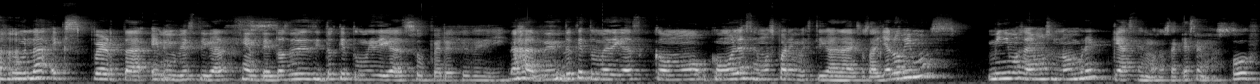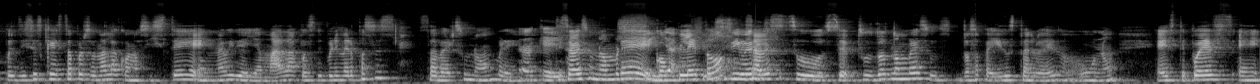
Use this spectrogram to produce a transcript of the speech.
una experta en investigar gente, entonces necesito que tú me digas... Super FBI. necesito que tú me digas cómo, cómo le hacemos para investigar a eso. O sea, ya lo vimos, mínimo sabemos su nombre, ¿qué hacemos? O sea, ¿qué hacemos? Uf, pues dices que esta persona la conociste en una videollamada, pues el primer paso es saber su nombre. Si sabes su nombre completo, si sabes sus, sus, dos nombres, sus dos apellidos tal vez, o uno, este, puedes eh,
